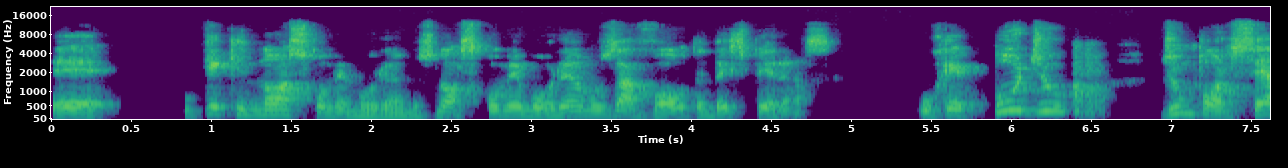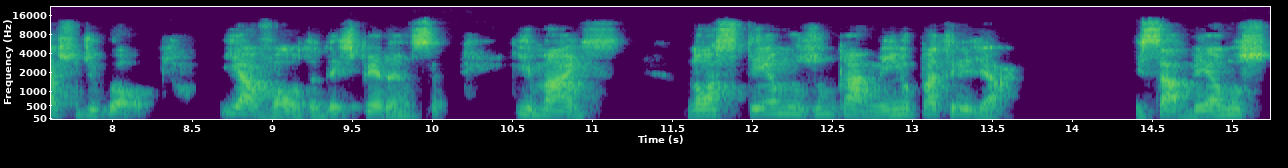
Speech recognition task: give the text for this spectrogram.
É, o que, que nós comemoramos? Nós comemoramos a volta da esperança, o repúdio de um processo de golpe e a volta da esperança. E mais, nós temos um caminho para trilhar e sabemos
